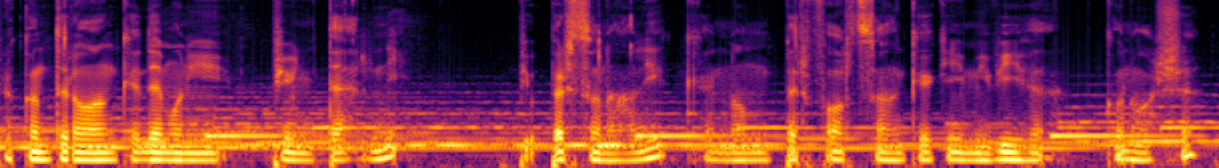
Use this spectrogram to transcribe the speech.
Racconterò anche demoni più interni, più personali, che non per forza anche chi mi vive conosce.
